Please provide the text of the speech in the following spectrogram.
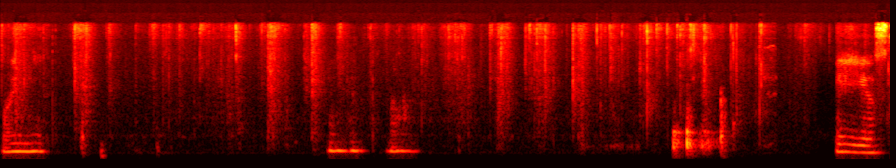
Ой, нет. Нет, ну. Приезд.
